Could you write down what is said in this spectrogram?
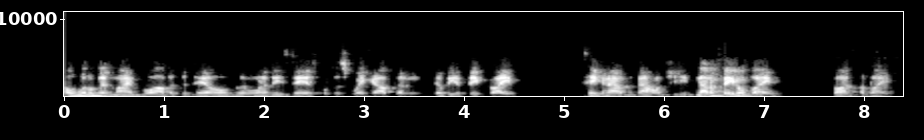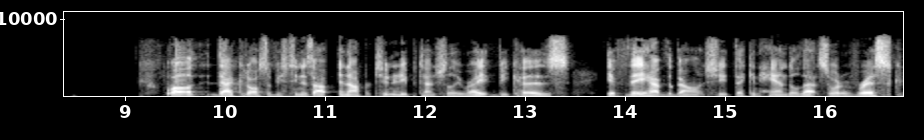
a little bit mindful of at the tail. That one of these days we'll just wake up and there'll be a big bite taken out of the balance sheet. Not a fatal bite, but a bite. Well, that could also be seen as an opportunity potentially, right? Because if they have the balance sheet that can handle that sort of risk,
